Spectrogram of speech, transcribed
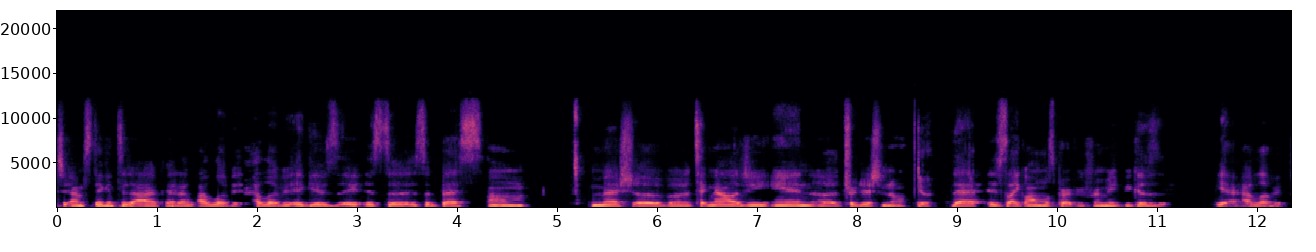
to I'm sticking to the iPad. I, I love it. I love it. It gives it, it's the it's the best um mesh of uh, technology and uh, traditional. Yeah, that is like almost perfect for me because yeah, I love it.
